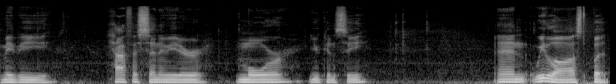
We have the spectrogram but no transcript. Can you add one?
maybe half a centimeter more you can see. And we lost, but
